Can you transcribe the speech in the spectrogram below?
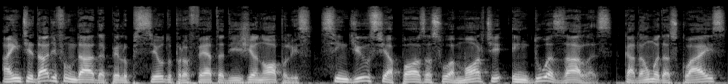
A entidade fundada pelo pseudo-profeta de Higienópolis cindiu-se após a sua morte em duas alas, cada uma das quais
